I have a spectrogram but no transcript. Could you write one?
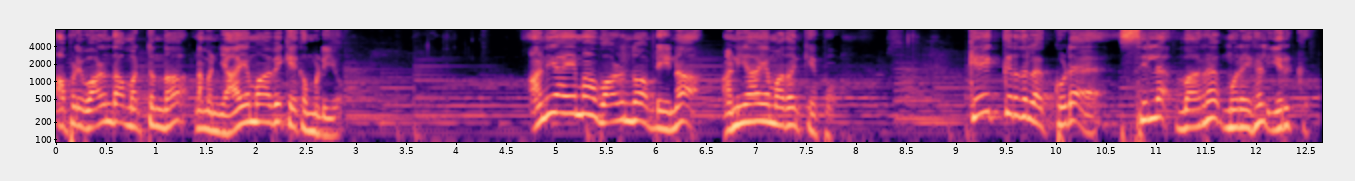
அப்படி வாழ்ந்தால் மட்டும்தான் நம்ம நியாயமாகவே கேட்க முடியும். அநியாயமாக வாழ்ந்தோம் அப்படின்னா அநியாயமாக தான் கேட்போம். கேட்குறதுல கூட சில வர முறைகள் இருக்குது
